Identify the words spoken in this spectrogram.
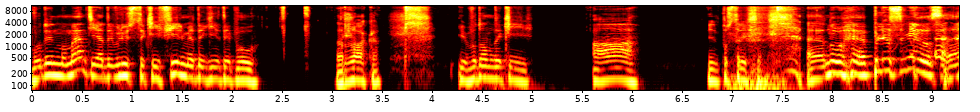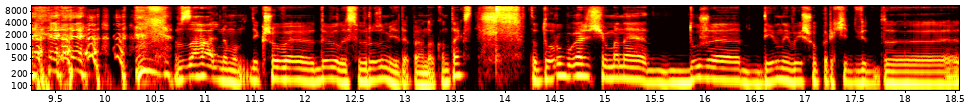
в один момент я дивлюсь такий фільм, я такий, типу. ржака. І потім такий. А. Він постригся. Е, ну, плюс-мінус. в загальному, якщо ви дивились, ви розумієте певно контекст. Тобто, грубо кажучи, в мене дуже дивний вийшов перехід від е,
